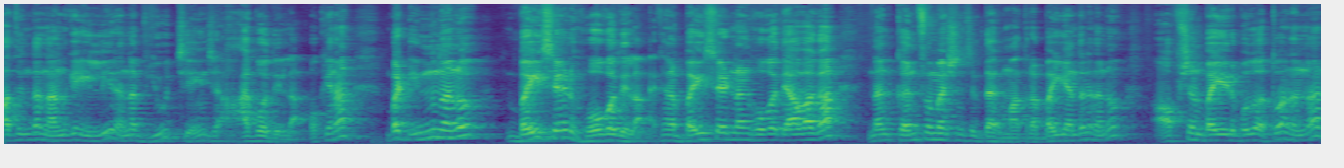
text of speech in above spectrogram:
ಆದ್ರಿಂದ ನನಗೆ ಇಲ್ಲಿ ನನ್ನ ವ್ಯೂ ಚೇಂಜ್ ಆಗೋದಿಲ್ಲ ಓಕೆನಾ ಬಟ್ ಇನ್ನು ನಾನು ಬೈ ಸೈಡ್ ಹೋಗೋದಿಲ್ಲ. ಯಾಕಂದ್ರೆ ಬೈ ಸೈಡ್ ನಂಗೆ ಹೋಗೋದು ಯಾವಾಗ? ನಂಗೆ ಕನ್ಫರ್ಮೇಷನ್ ಸಿಕ್ಕಿದಾಗ ಮಾತ್ರ. ಬೈ ಅಂದರೆ ನಾನು ಆಪ್ಷನ್ ಬೈ ಇರ್ಬೋದು ಅಥವಾ ನನ್ನ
